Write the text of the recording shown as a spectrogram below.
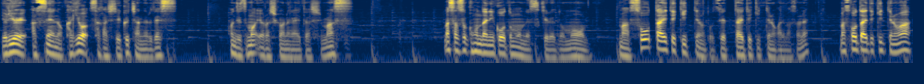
より良い明日への鍵を探していくチャンネルです。本日もよろしくお願いいたします。まあ早速本題に行こうと思うんですけれどもまあ相対的っていうのと絶対的っていうのがありますよね。まあ相対的っていうのは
